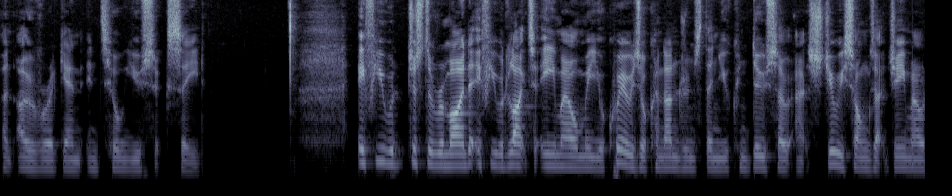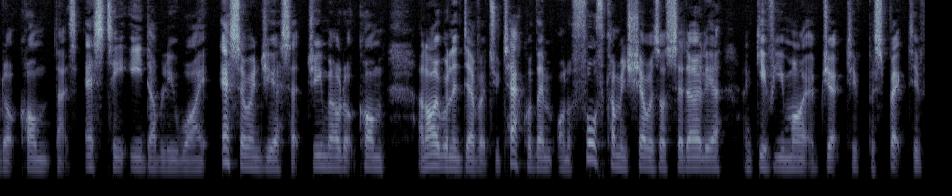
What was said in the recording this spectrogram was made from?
and over again until you succeed. If you would, just a reminder, if you would like to email me your queries or conundrums, then you can do so at stewysongs at gmail.com. That's S T E W Y S O N G S at gmail.com. And I will endeavour to tackle them on a forthcoming show, as I said earlier, and give you my objective perspective.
